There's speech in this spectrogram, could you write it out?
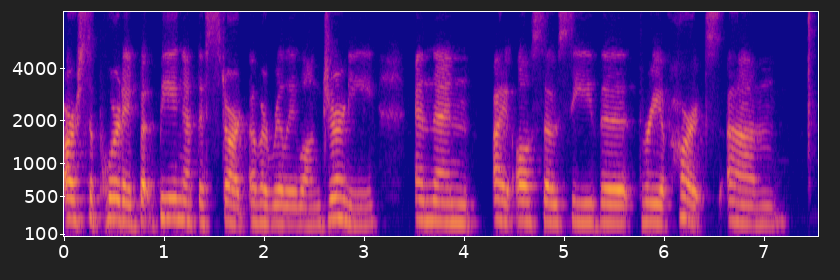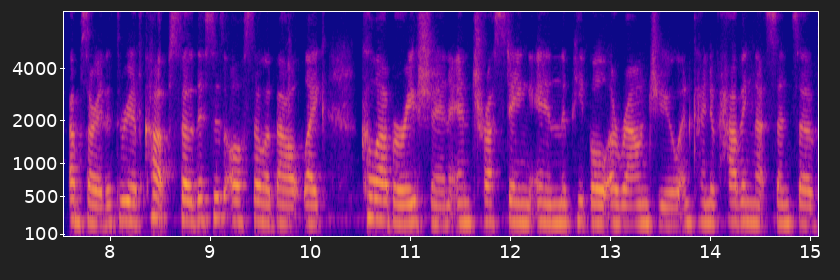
are supported, but being at the start of a really long journey. And then I also see the Three of Hearts. Um, I'm sorry, the Three of Cups. So this is also about like collaboration and trusting in the people around you and kind of having that sense of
